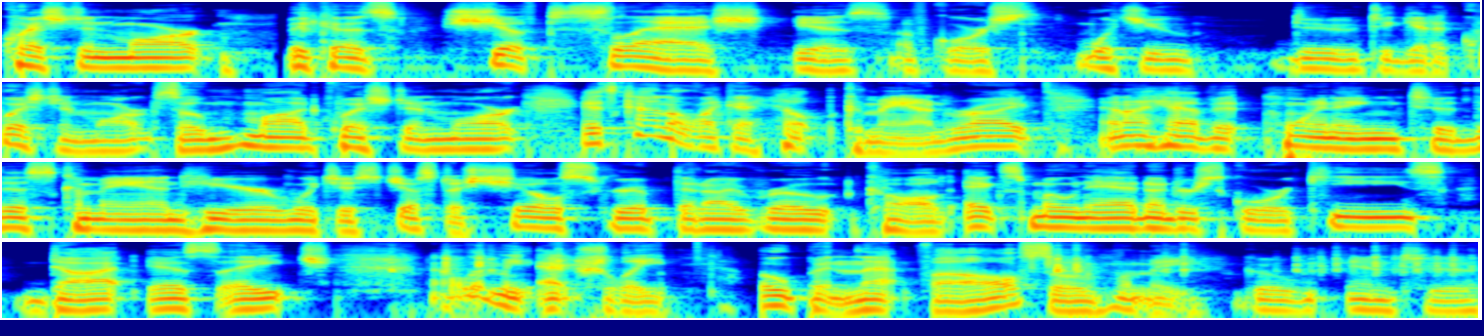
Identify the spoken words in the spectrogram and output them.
question mark because shift slash is of course what you do to get a question mark. So mod question mark, it's kind of like a help command, right? And I have it pointing to this command here, which is just a shell script that I wrote called xmonad underscore keys dot sh. Now let me actually open that file. So let me go into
